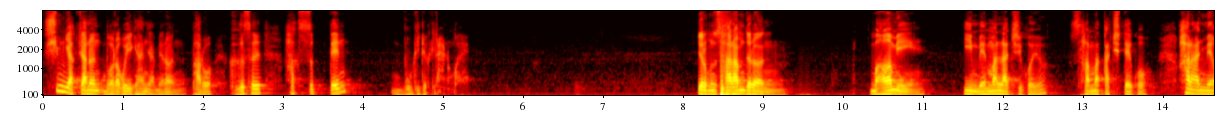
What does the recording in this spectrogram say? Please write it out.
심리학자는 뭐라고 얘기하냐면은 바로 그것을 학습된 무기력이라는 거예요. 여러분 사람들은 마음이 이 메말라지고요 사막같이 되고 하나님의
